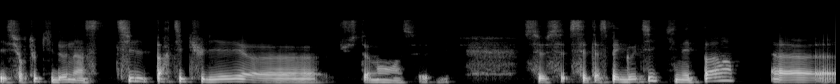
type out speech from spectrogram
et surtout qui donne un style particulier, euh, justement, cet aspect gothique qui n'est pas. Euh,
